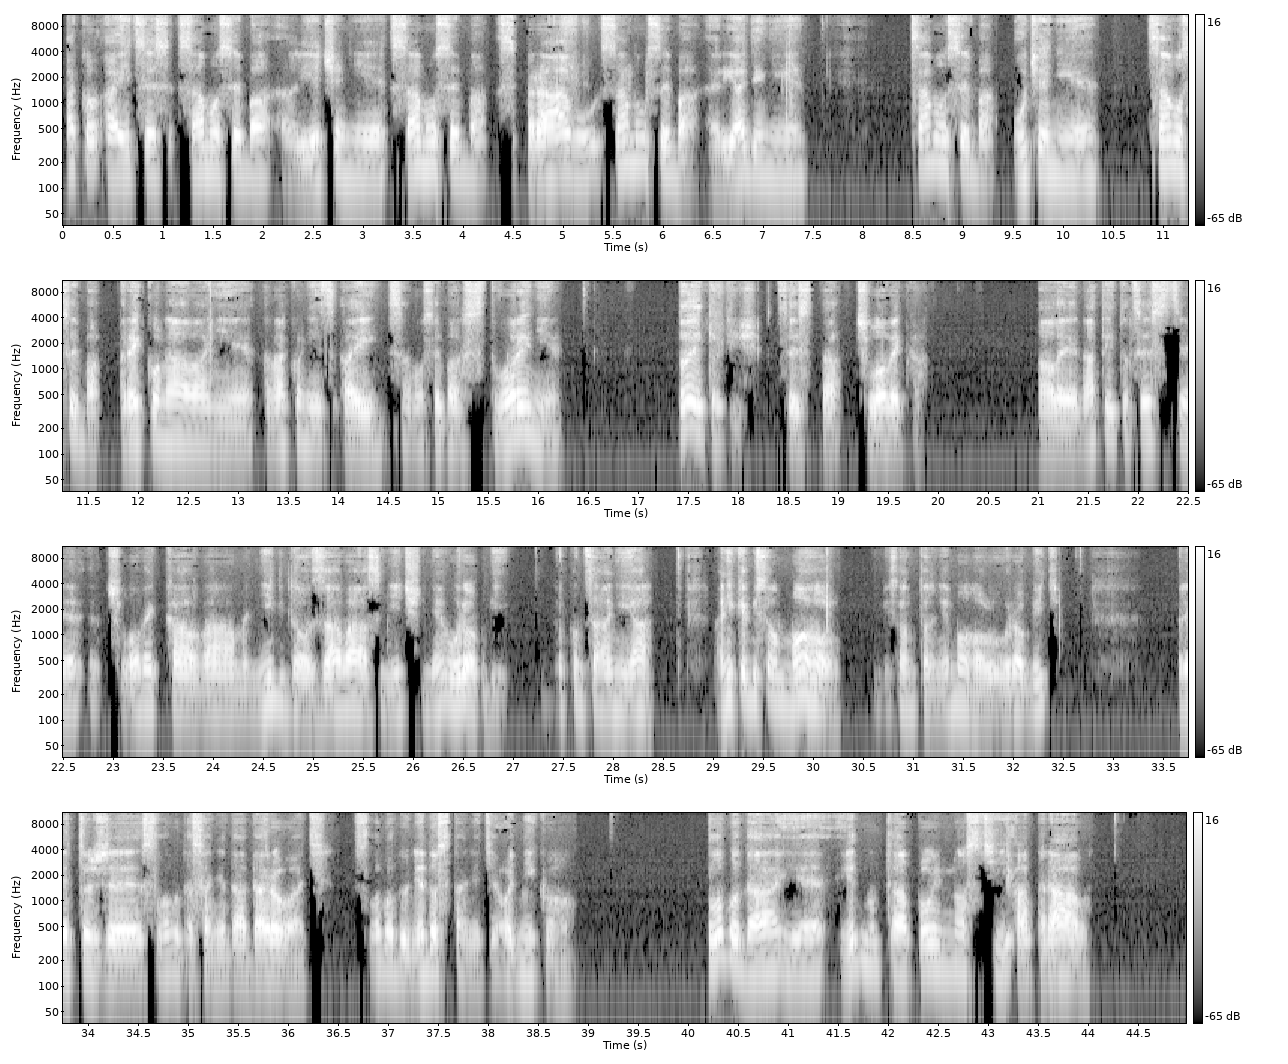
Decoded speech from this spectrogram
ako aj cez samoseba liečenie, samoseba správu, samoseba riadenie, samoseba učenie, samoseba prekonávanie a nakoniec aj samoseba stvorenie. To je totiž cesta človeka ale na tejto ceste človeka vám nikto za vás nič neurobí. Dokonca ani ja. Ani keby som mohol, by som to nemohol urobiť, pretože sloboda sa nedá darovať. Slobodu nedostanete od nikoho. Sloboda je jednotá povinností a práv.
